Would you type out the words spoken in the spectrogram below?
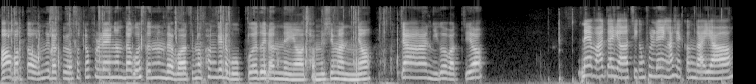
아, 맞다. 오늘 약간 여섯 개 플레잉 한다고 했었는데 마지막 한 개를 못 보여드렸네요. 잠시만요. 짠, 이거 맞지요? 네, 맞아요. 지금 플레잉 하실 건가요?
